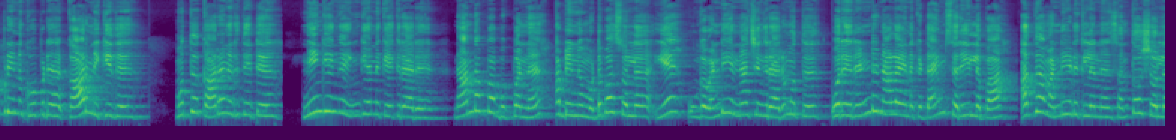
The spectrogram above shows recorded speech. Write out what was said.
அப்படின்னு கூப்பிட கார் நிற்கிது முத்து காரை நிறுத்திட்டு நீங்க இங்க இங்கன்னு கேட்குறாரு நான் தான்ப்பா புக் பண்ணேன் அப்படின்னு முட்டப்பா சொல்ல ஏன் உங்க வண்டி என்னாச்சுங்கிறாரு முத்து. ஒரு ரெண்டு நாளா எனக்கு டைம் சரியில்லைப்பா. அதான் வண்டி எடுக்கலன்னு சந்தோஷ் சொல்ல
